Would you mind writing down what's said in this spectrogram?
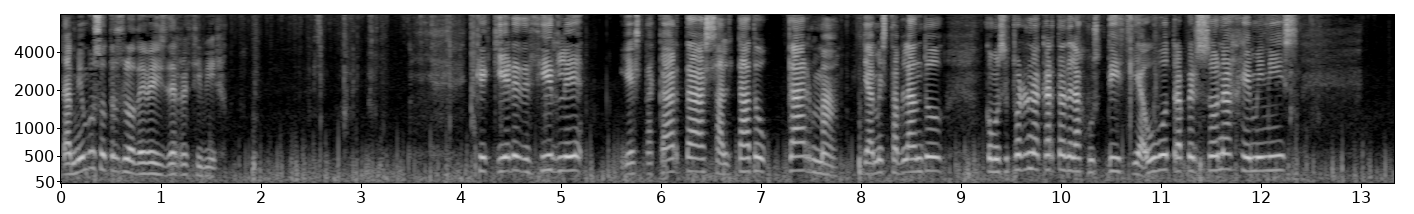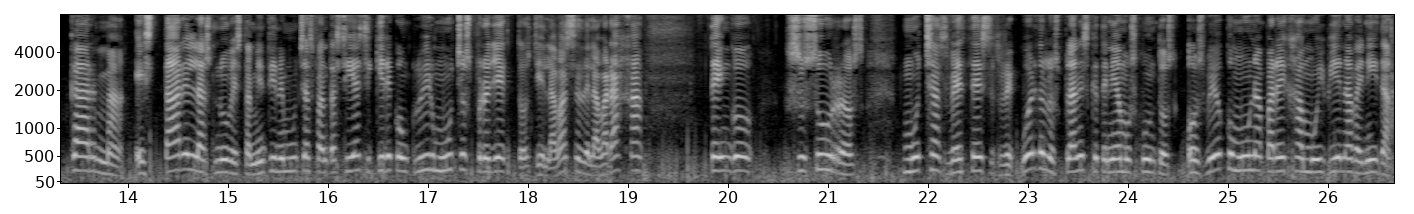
También vosotros lo debéis de recibir. ¿Qué quiere decirle? Y esta carta ha saltado karma. Ya me está hablando como si fuera una carta de la justicia. Hubo otra persona, Géminis, karma, estar en las nubes, también tiene muchas fantasías y quiere concluir muchos proyectos. Y en la base de la baraja tengo susurros. Muchas veces recuerdo los planes que teníamos juntos. Os veo como una pareja muy bien avenida,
